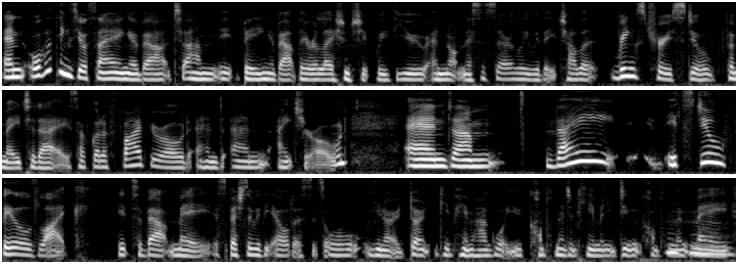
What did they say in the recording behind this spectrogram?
And all the things you're saying about um, it being about their relationship with you and not necessarily with each other rings true still for me today. So I've got a five year old and an eight year old, and um, they, it still feels like it's about me, especially with the eldest. It's all, you know, don't give him a hug what you complimented him and he didn't compliment mm-hmm, me.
